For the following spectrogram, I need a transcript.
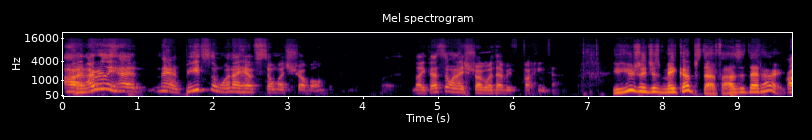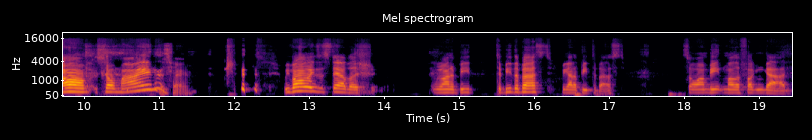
All right, I really had man. Beats the one I have so much trouble. Like that's the one I struggle with every fucking time. you usually just make up stuff. How's it that hard? Um, so mine, That's fair. We've always established we want to beat to be the best. We got to beat the best. So I'm beating motherfucking God,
